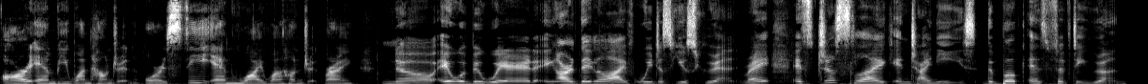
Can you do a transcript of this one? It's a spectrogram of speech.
RMB 100 or CNY 100, right? No, it would be weird. In our daily life, we just use yuan, right? It's just like in Chinese, the book is 50 yuan.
